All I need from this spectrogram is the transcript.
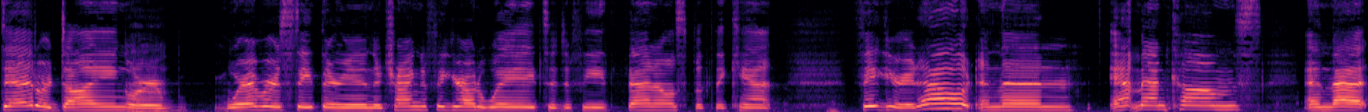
dead or dying or mm-hmm. wherever state they're in. They're trying to figure out a way to defeat Thanos, but they can't figure it out. And then Ant Man comes, and that,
